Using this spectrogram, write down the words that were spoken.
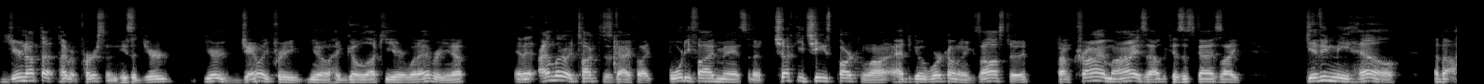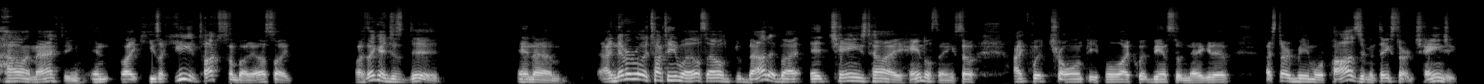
you're not that type of person. He said, you're you're generally pretty, you know, go lucky or whatever, you know. And I literally talked to this guy for like 45 minutes in a Chuck E. Cheese parking lot. I had to go work on an exhaust hood. I'm crying my eyes out because this guy's like giving me hell about how I'm acting. And like, he's like, you need to talk to somebody. I was like, well, I think I just did. And um, I never really talked to anybody else about it, but it changed how I handle things. So I quit trolling people. I quit being so negative. I started being more positive and things started changing.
